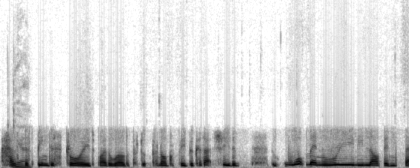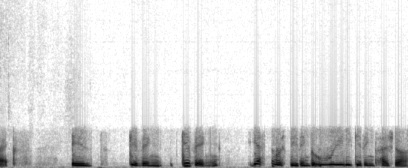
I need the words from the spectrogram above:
has Yeah. just been destroyed by the world of pornography because actually the, what men really love in sex is giving, giving, yes, and receiving, but really giving pleasure.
